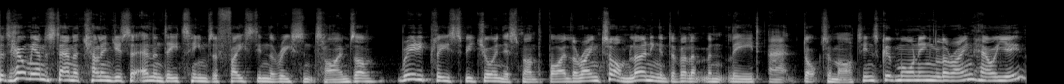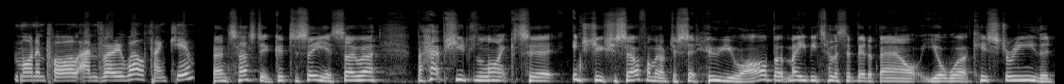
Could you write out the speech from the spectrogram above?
So to help me understand the challenges that L&D teams have faced in the recent times, I'm really pleased to be joined this month by Lorraine Tom, Learning and Development Lead at Dr. Martens. Good morning, Lorraine. How are you? Morning, Paul. I'm very well, thank you. Fantastic. Good to see you. So uh, perhaps you'd like to introduce yourself. I mean, I've just said who you are, but maybe tell us a bit about your work history, the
